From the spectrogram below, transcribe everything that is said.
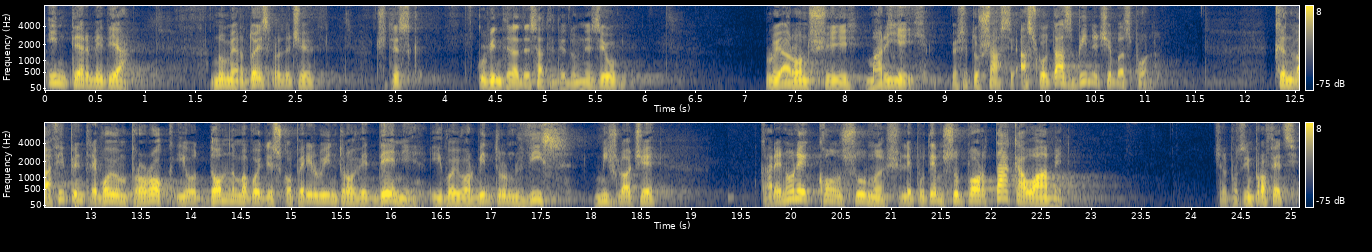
intermedia. Numer 12, citesc cuvintele adresate de Dumnezeu lui Aron și Mariei, versetul 6. Ascultați bine ce vă spun. Când va fi printre voi un proroc, eu, Domnul, mă voi descoperi lui într-o vedenie, îi voi vorbi într-un vis, mijloace care nu ne consumă și le putem suporta ca oameni, cel puțin profeții.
